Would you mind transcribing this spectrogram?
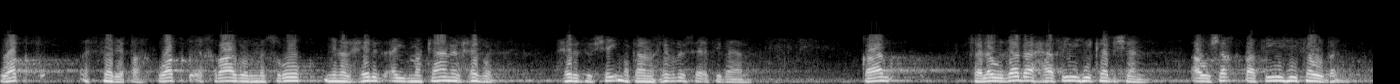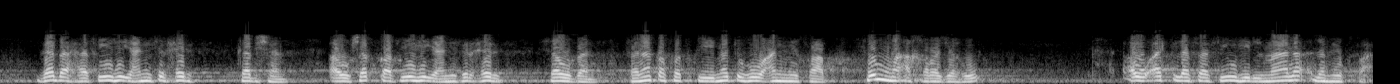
وقت السرقة وقت إخراج المسروق من الحرز أي مكان الحفظ. حرز الشيء مكان الحفظ سيأتي بيانه. قال فلو ذبح فيه كبشا أو شق فيه ثوبا. ذبح فيه يعني في الحرز كبشا. أو شق فيه يعني في الحرز ثوبا. فنقصت قيمته عن نصاب. ثم أخرجه. أو أتلف فيه المال لم يقطع.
